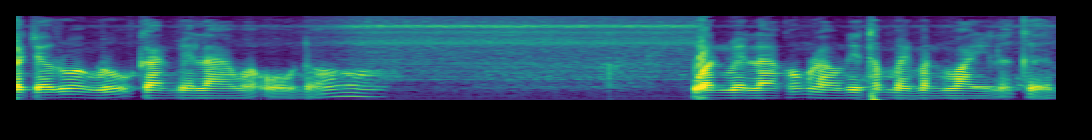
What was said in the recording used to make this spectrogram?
ก็จะร่วงรู้การเวลาว่าโอ้เนาะวันเวลาของเรานี่ทำไมมันไวเหลือเกิน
